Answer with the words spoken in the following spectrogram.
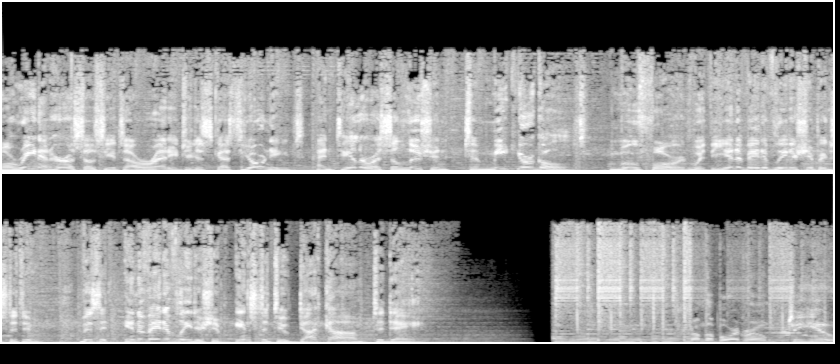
Maureen and her associates are ready to discuss your needs and tailor a solution to meet your goals. Move forward with the Innovative Leadership Institute. Visit innovativeleadershipinstitute.com today. From the boardroom to you,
